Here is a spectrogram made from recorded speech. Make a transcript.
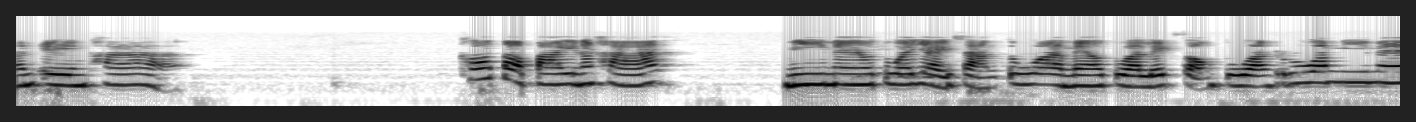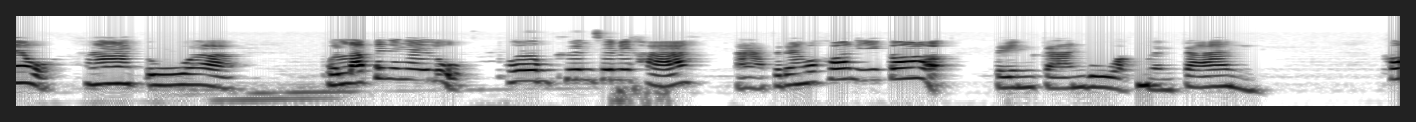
นั่นเองค่ะ ข้อต่อไปนะคะ มีแมวตัวใหญ่ 3 ตัว แมวตัวเล็ก 2 ตัว รวมมีแมว 5 ตัว ผลลัพธ์เป็นยังไงลูก เพิ่มขึ้นใช่ไหมคะ อ่า แสดงว่าข้อนี้ก็เป็นการบวกเหมือนกัน ข้อ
